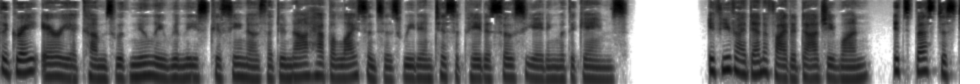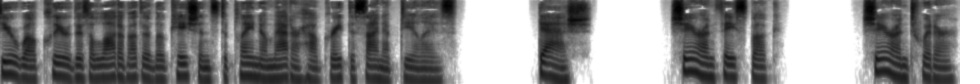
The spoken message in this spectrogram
The gray area comes with newly released casinos that do not have the licenses we'd anticipate associating with the games. If you've identified a dodgy one, it's best to steer well clear. There's a lot of other locations to play no matter how great the sign up deal is. Dash. Share on Facebook. Share on Twitter.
